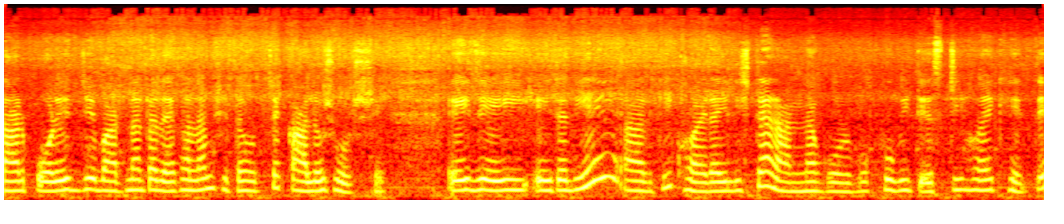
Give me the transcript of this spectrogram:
তারপরের যে বাটনাটা দেখালাম সেটা হচ্ছে কালো সর্ষে। এই যে এই, এইটা দিয়ে আর কি খয়রা ইলিশটা রান্না করব। খুবই টেস্টি হয় খেতে।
